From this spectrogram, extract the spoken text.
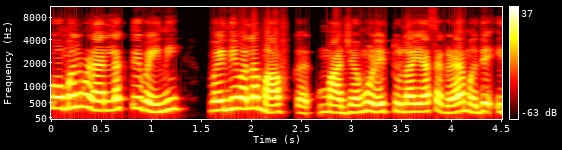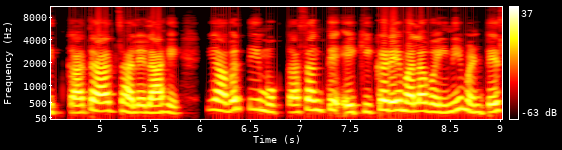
कोमल म्हणायला लागते वहिनी वहिनी मला माफ कर. माझ्यामुळे तुला या सगळ्यामध्ये इतका त्रास झालेला आहे. यावर ती मुक्ता सांगते एकीकडे मला वहिनी म्हणतेस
